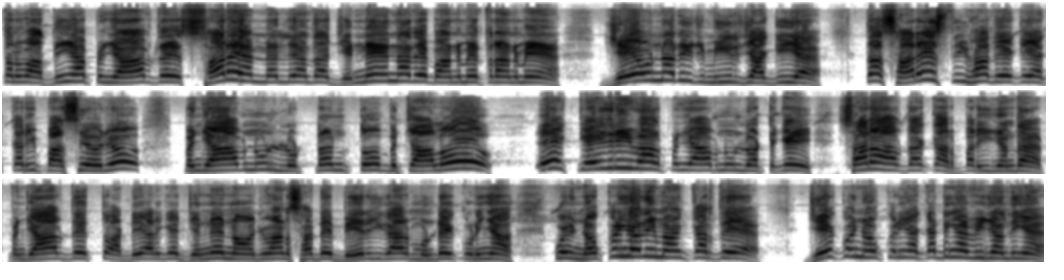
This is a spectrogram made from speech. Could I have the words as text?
ਧੰਨਵਾਦੀ ਆ ਪੰਜਾਬ ਦੇ ਸਾਰੇ ਐਮਐਲਏਆਂ ਦਾ, ਜਿੰਨੇ ਇਹਨਾਂ ਦੇ 92 93 ਹੈ। ਜੇ ਉਹਨਾਂ ਦੀ ਜ਼ਮੀਰ ਜਾਗੀ ਹੈ, ਤਾਂ ਸਾਰੇ ਅਸਤੀਫਾ ਦੇ ਕੇ ਇੱਕ ਵਾਰੀ ਪਾਸੇ ਹੋ ਜਾਓ। ਪੰਜਾਬ ਨੂੰ ਲੁੱਟਣ ਤੋਂ ਬਚਾ ਲਓ। ਇਹ ਕੇਜਰੀਵਾਲ ਪੰਜਾਬ ਨੂੰ ਲੁੱਟ ਕੇ ਸਾਰਾ ਆਪਦਾ ਘਰ ਭਰੀ ਜਾਂਦਾ ਪੰਜਾਬ ਦੇ ਤੁਹਾਡੇ ਵਰਗੇ ਜਿੰਨੇ ਨੌਜਵਾਨ ਸਾਡੇ ਬੇਰੁਜ਼ਗਾਰ ਮੁੰਡੇ, ਕੁੜੀਆਂ ਕੋਈ ਨੌਕਰੀਆਂ ਦੀ ਮੰਗ ਕਰਦੇ ਆ ਜੇ ਕੋਈ ਨੌਕਰੀਆਂ ਕੱਢੀਆਂ ਵੀ ਜਾਂਦੀਆਂ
